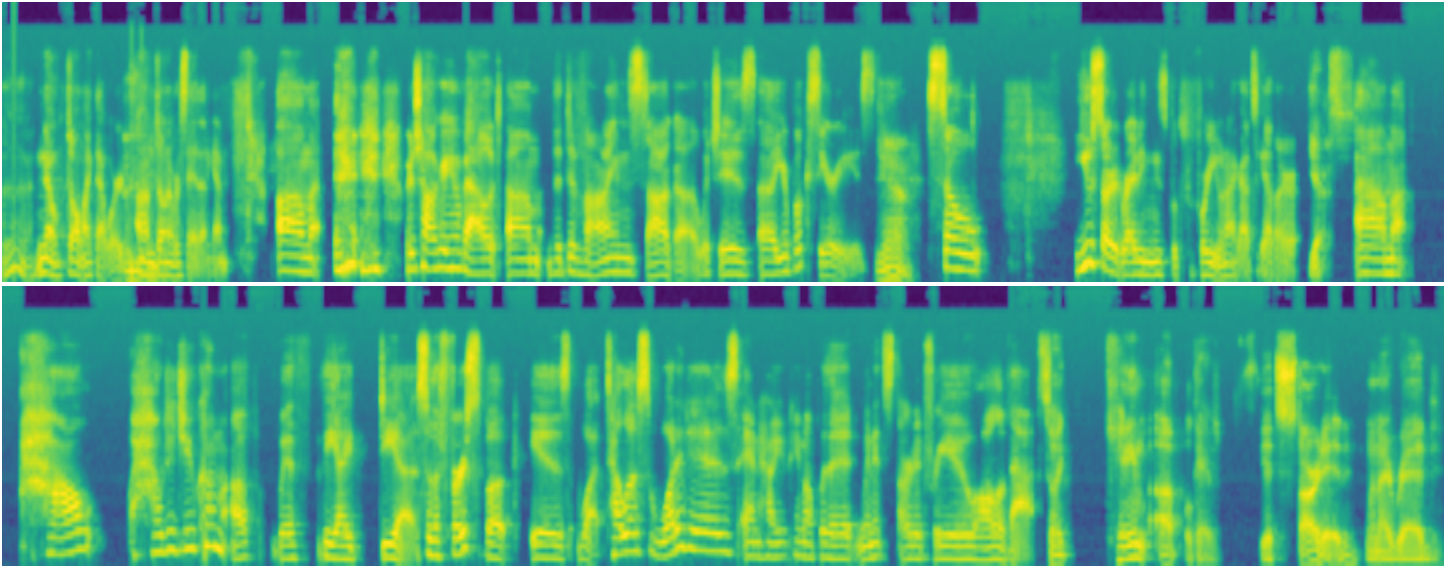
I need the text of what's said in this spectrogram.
Ugh, no, don't like that word. Um, don't ever say that again. Um, we're talking about um, the Divine Saga, which is uh, your book series. yeah. So you started writing these books before you and I got together. Yes. Um, how how did you come up with the idea? So the first book is what? Tell us what it is and how you came up with it, when it started for you, all of that. So I came up, okay, it started when I read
